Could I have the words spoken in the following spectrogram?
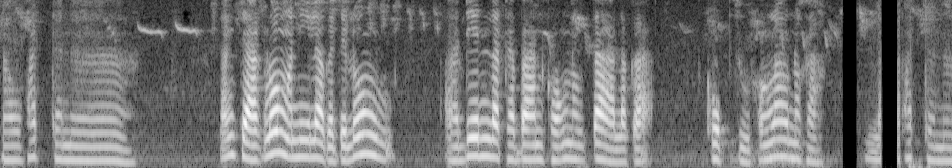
เราพัฒนา หลังจากลงอันนี้เราก็จะลงอ่าเด่นรัฐบาลของน้องตาแล้วก็ครบสูตรของเรานะคะ เราพัฒนา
